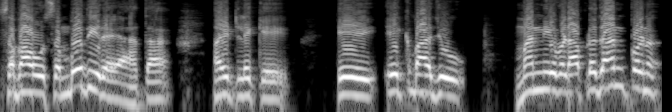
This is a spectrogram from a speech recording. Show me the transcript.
સભાઓ સંબોધી રહ્યા હતા. એટલે કે એ એક બાજુ માનનીય વડાપ્રધાન પણ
